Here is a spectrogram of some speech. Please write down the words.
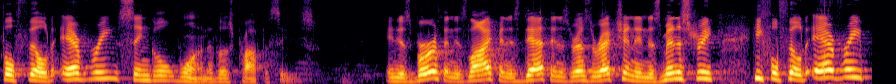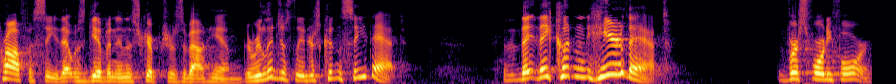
fulfilled every single one of those prophecies. In his birth, in his life, in his death, in his resurrection, in his ministry, he fulfilled every prophecy that was given in the scriptures about him. The religious leaders couldn't see that, they, they couldn't hear that. Verse 44.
